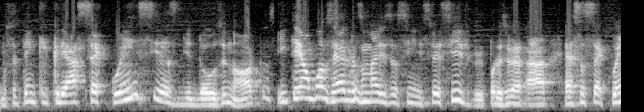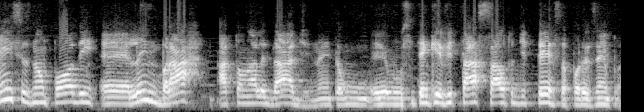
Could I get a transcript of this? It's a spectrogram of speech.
Você tem que criar sequências de 12 notas e tem algumas regras mais mais assim específicos. Por exemplo, a, essas sequências não podem é, lembrar a tonalidade, né? Então você tem que evitar salto de terça, por exemplo,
